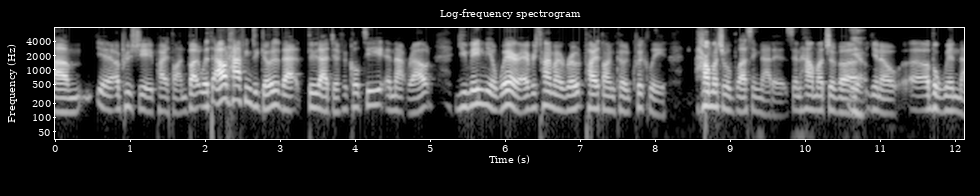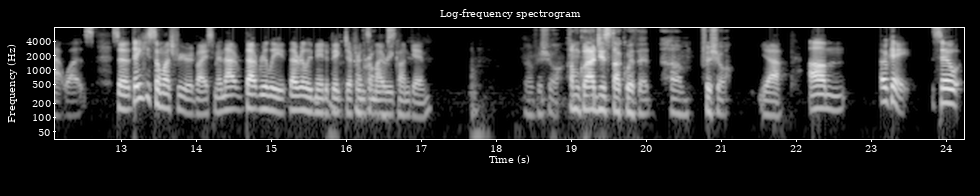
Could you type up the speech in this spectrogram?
um yeah appreciate python but without having to go to that through that difficulty and that route you made me aware every time i wrote python code quickly how much of a blessing that is and how much of a yeah. you know uh, of a win that was. So thank you so much for your advice man. That that really that really made a big difference no in my recon game. No, for sure. I'm glad you stuck with it um for sure. Yeah. Um okay so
